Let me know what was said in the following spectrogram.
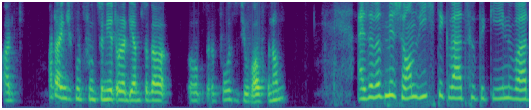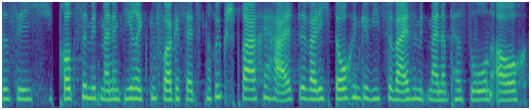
hat, hat eigentlich gut funktioniert oder die haben es sogar positiv aufgenommen? Also was mir schon wichtig war zu Beginn, war, dass ich trotzdem mit meinem direkten Vorgesetzten Rücksprache halte, weil ich doch in gewisser Weise mit meiner Person auch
